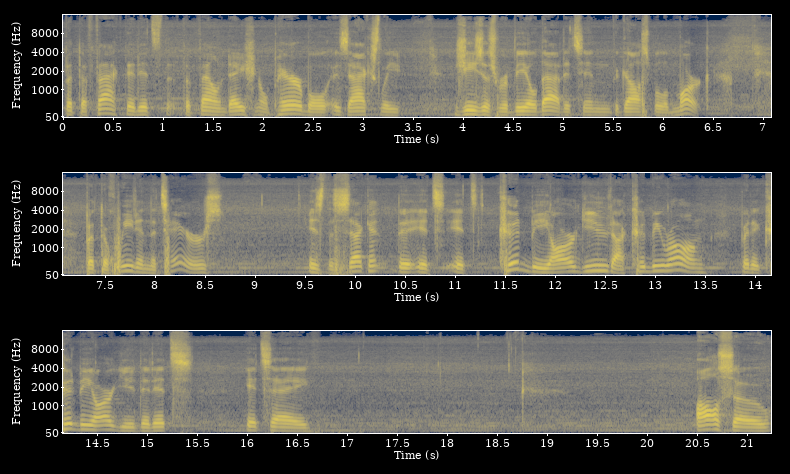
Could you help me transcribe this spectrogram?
But the fact that it's the, the foundational parable is actually, Jesus revealed that. It's in the Gospel of Mark. But the wheat and the tares is the second. It's it could be argued. I could be wrong, but it could be argued that it's it's a also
